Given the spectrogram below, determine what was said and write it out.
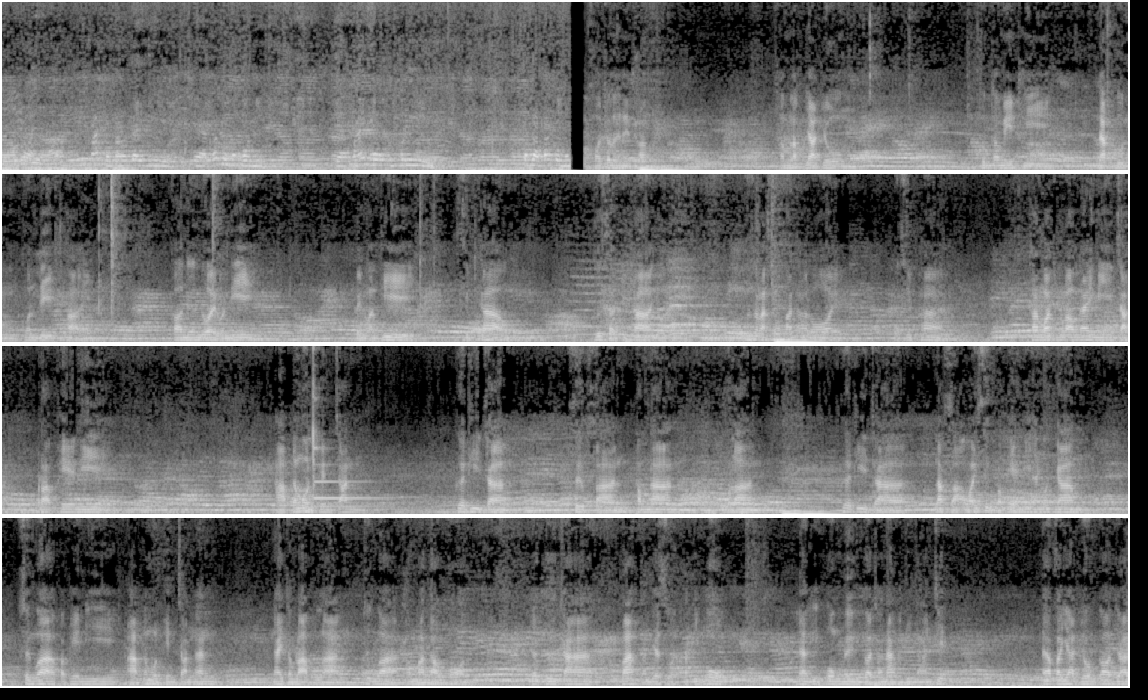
ของเราใจดีแจกวัตถุมงคลแจกไม้ธงฟรีสำหรับวัตถุมงคลขอเจริญในธรรมสำหรับญาติโยมพุทธเมธีนักบุญคนดีทั้งหลายก็เนื่องด้วยวันนี้ เป็นวันที่ 19 พฤศจิกายนพุทธศักราช2565 ทางวัดของเราได้มีจัดประเพณี อาบน้ำมนต์เพ็ญจันทร์เพื่อที่จะสืบสารตำนานโบราณ เพื่อที่จะรักษาไว้ซึ่งประเพณีอันงดงาม ซึ่งว่าประเพณีอาบน้ำมนต์เพ็ญจันทร์นั้น ในตำราโบราณซึ่งว่าทำมาเก่าก่อนก็คือจะพระท่านจะสวดปฏิโมกข์แล้วอีกองค์หนึ่งก็จะนั่งอธิษฐานจิต แล้วก็ญาติโยมก็จะ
